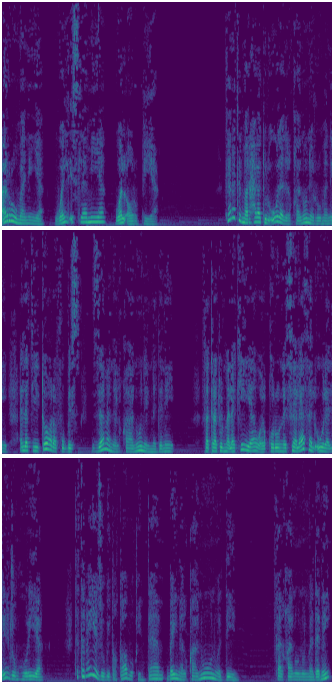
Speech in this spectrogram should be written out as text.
الرومانية والإسلامية والأوروبية. كانت المرحلة الأولى للقانون الروماني التي تعرف باسم زمن القانون المدني. فترة الملكية والقرون الثلاثة الأولى للجمهورية تتميز بتطابق تام بين القانون والدين. فالقانون المدني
